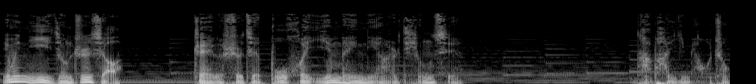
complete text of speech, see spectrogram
因为你已经知晓，这个世界不会因为你而停歇，哪怕一秒钟。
